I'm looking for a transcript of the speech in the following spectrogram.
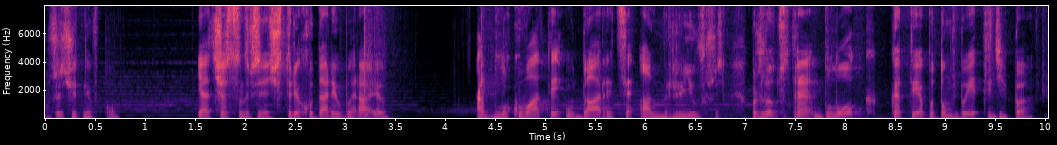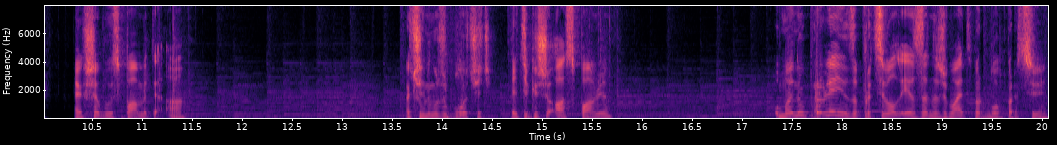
Вже чуть не впав. Я чесно друзі, чотирьох ударів вмираю. А блокувати удари це unreal щось. Можливо, тут треба блокати, а потім бити, типа. А якщо я буду спамити, а. А чи не можу блочити? Я тільки що А спамлю. У мене управління запрацювало, я за нажимаю, тепер блок працює.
